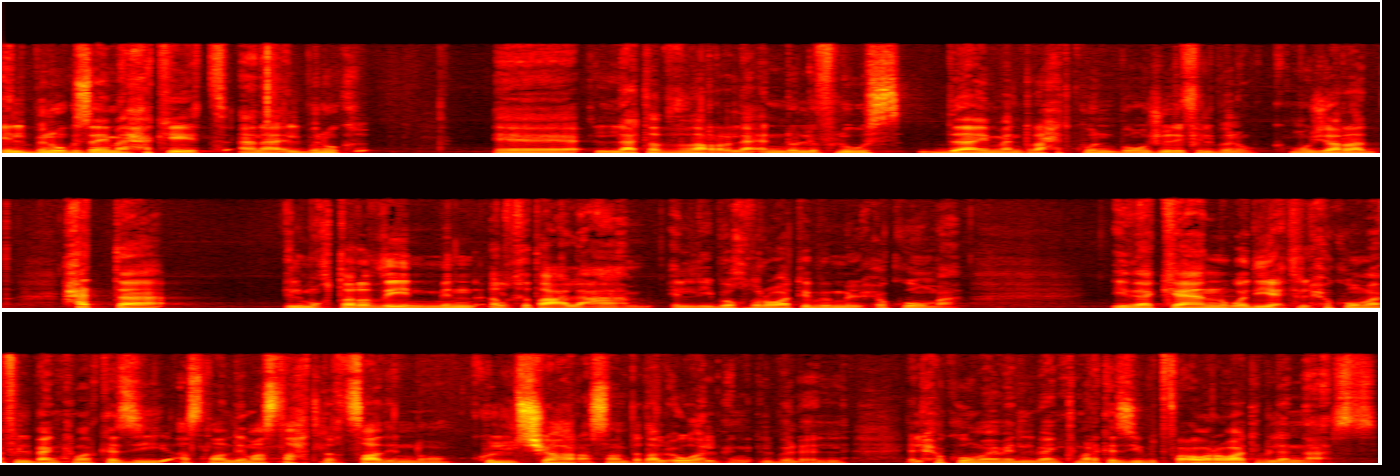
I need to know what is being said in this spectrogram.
البنوك زي ما حكيت أنا البنوك آه، لا تتضرر لأنه الفلوس دائما راح تكون موجودة في البنوك. مجرد حتى المقترضين من القطاع العام اللي بياخذوا رواتبهم من الحكومة. إذا كان وديعة الحكومة في البنك المركزي أصلا لمصلحة الاقتصاد إنه كل شهر أصلا بيطلعوها الحكومة من البنك المركزي بيدفعوا رواتب للناس.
